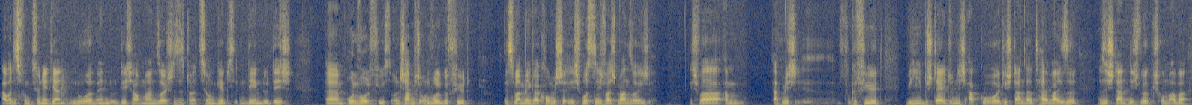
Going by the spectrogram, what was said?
Aber das funktioniert ja nur, wenn du dich auch mal in solche Situationen gibst, in denen du dich ähm, unwohl fühlst. Und ich habe mich unwohl gefühlt. Das war mega komisch. Ich wusste nicht, was ich machen soll. Ich, ich war am, habe mich äh, gefühlt wie bestellt und nicht abgeholt. Ich stand da teilweise, also ich stand nicht wirklich rum, aber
